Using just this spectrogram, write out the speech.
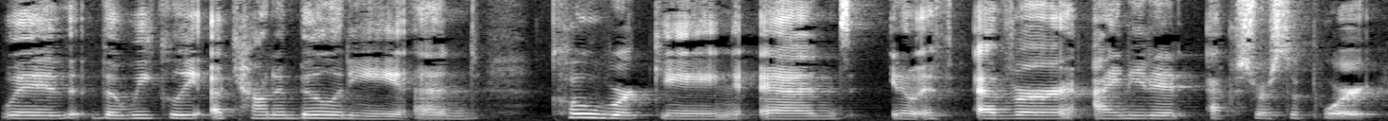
with the weekly accountability and co working. And, you know, if ever I needed extra support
